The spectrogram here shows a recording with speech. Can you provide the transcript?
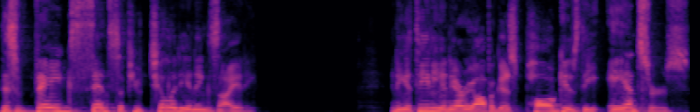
this vague sense of futility and anxiety. In the Athenian Areopagus, Paul gives the answers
